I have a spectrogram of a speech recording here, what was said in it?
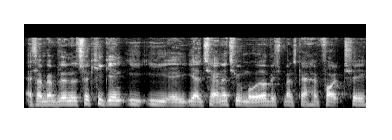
Altså man bliver nødt til at kigge ind i, i, øh, i alternative måder, hvis man skal have folk til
